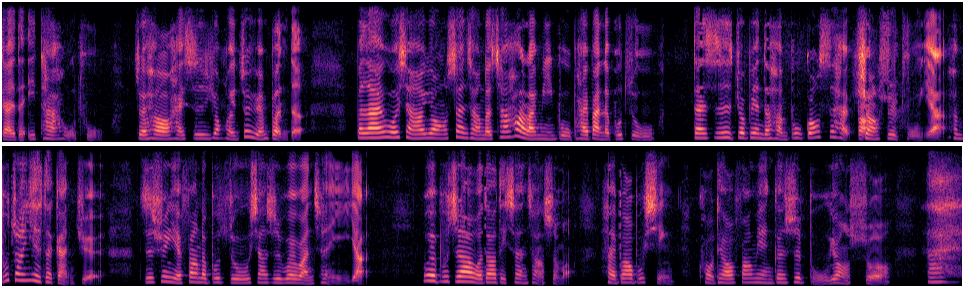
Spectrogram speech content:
改得一塌糊涂。最后还是用回最原本的。本来我想要用擅长的插画来弥补排版的不足，但是就变得很不公司海报，像是涂鸦，很不专业的感觉。资讯也放的不足，像是未完成一样。我也不知道我到底擅长什么，海报不行，口条方面更是不用说。唉，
